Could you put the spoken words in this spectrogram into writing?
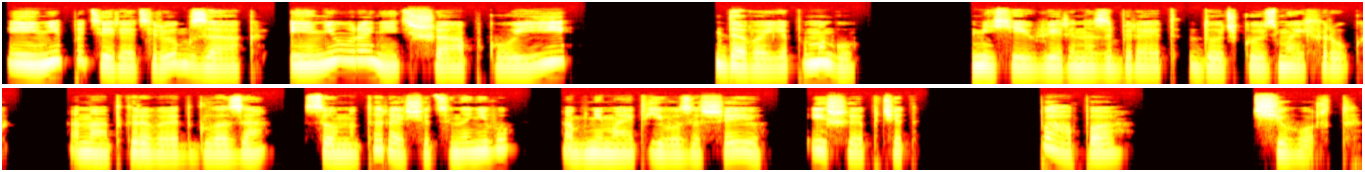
И не потерять рюкзак, и не уронить шапку, и... «Давай я помогу». Михей уверенно забирает дочку из моих рук. Она открывает глаза, сонно таращится на него, обнимает его за шею и шепчет. «Папа!» Чёрт!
